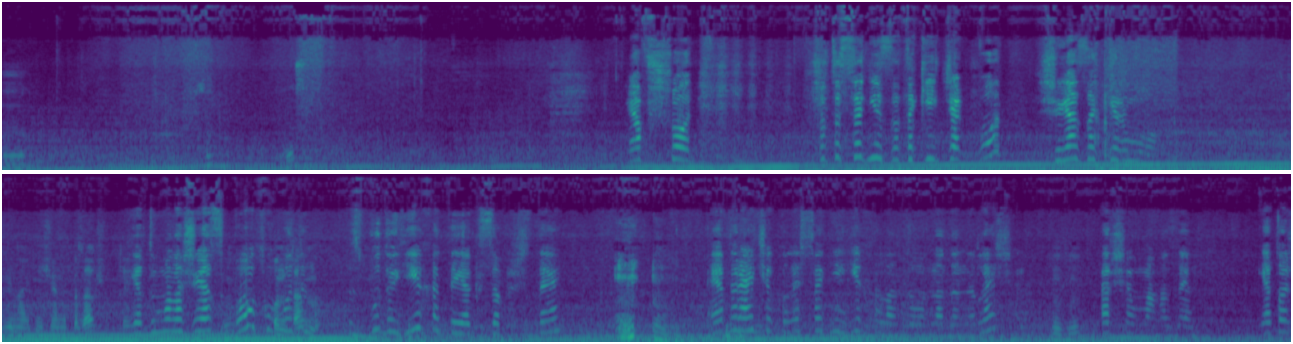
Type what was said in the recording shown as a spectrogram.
Угу. Все. Już. Я в шоці. Що це сьогодні за такий джекпот, що я за кермо. Він навіть нічого не казав, що ти Я думала, що я збоку спонтанно. буду, буду їхати, як завжди. А я, до речі, коли сьогодні їхала до, на Данилещину, Угу. перший в магазин, я теж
